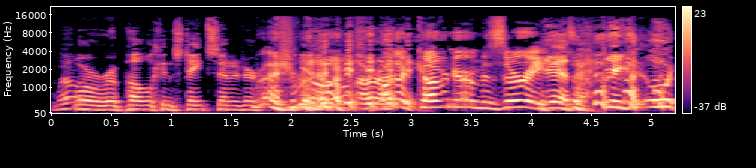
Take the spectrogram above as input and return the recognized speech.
Well- or a Republican state senator. or the governor of Missouri. Yes, or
